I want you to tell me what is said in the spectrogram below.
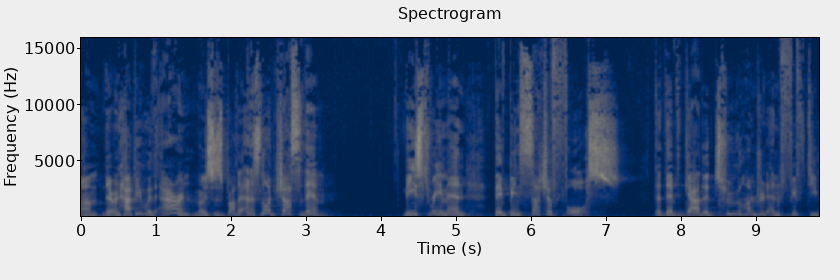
Um, they're unhappy with Aaron, Moses' brother. And it's not just them. These three men They've been such a force that they've gathered 250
